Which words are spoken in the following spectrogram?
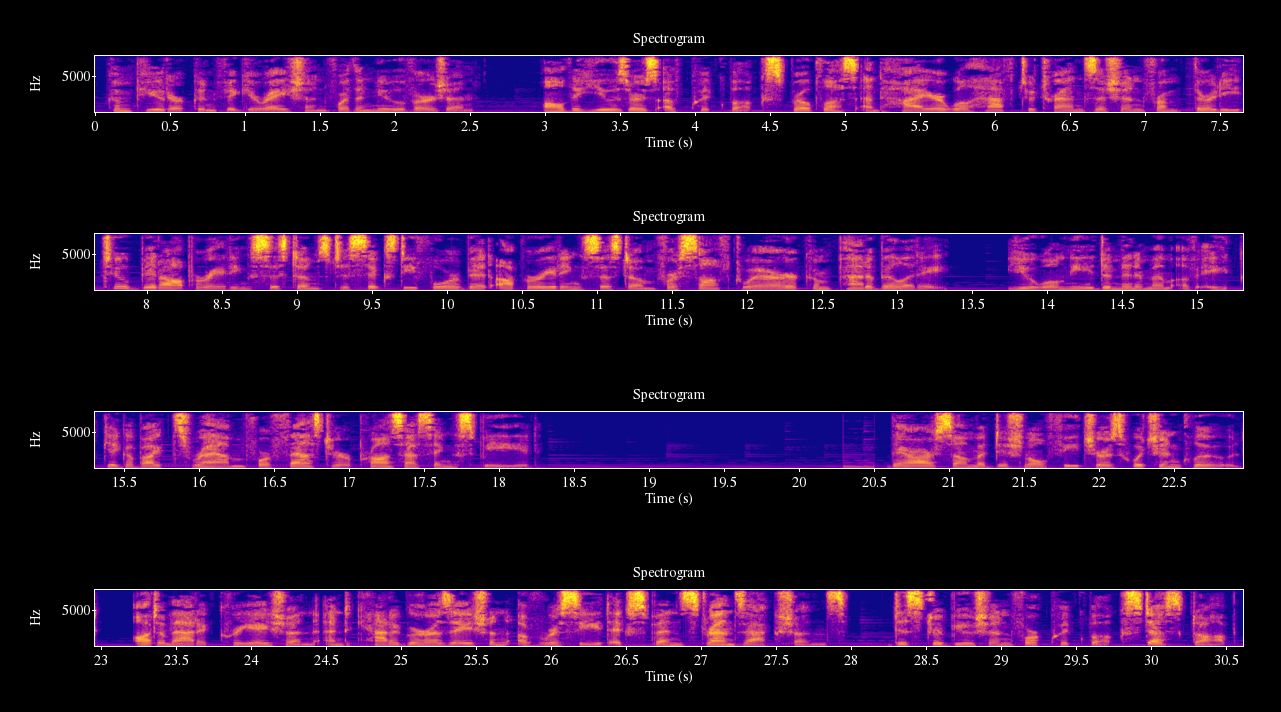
Computer configuration for the new version. All the users of QuickBooks Pro Plus and higher will have to transition from 32-bit operating systems to 64-bit operating system for software compatibility. You will need a minimum of 8 GB RAM for faster processing speed. There are some additional features which include automatic creation and categorization of receipt expense transactions, distribution for QuickBooks Desktop,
